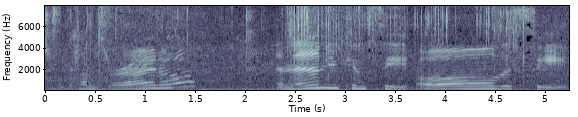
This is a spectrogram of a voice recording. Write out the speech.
Just comes right off. And then you can see all the seeds.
